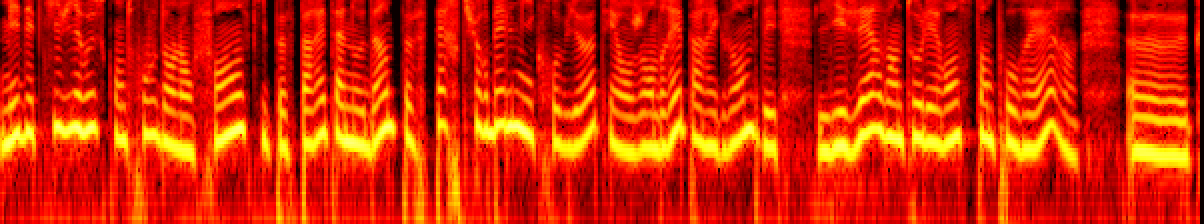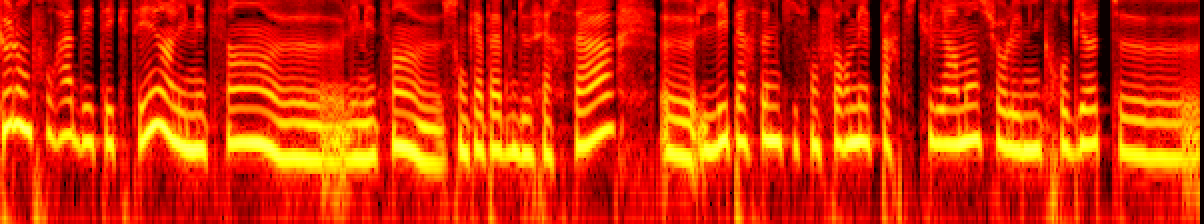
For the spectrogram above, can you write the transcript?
Mais des petits virus qu'on trouve dans l'enfance qui peuvent paraître anodins peuvent perturber le microbiote et engendrer par exemple des légères intolérances temporaires euh, que l'on pourra détecter. Hein. Les médecins, euh, les médecins euh, sont capables de faire ça. les personnes qui sont formées particulièrement sur le microbiote. Euh,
